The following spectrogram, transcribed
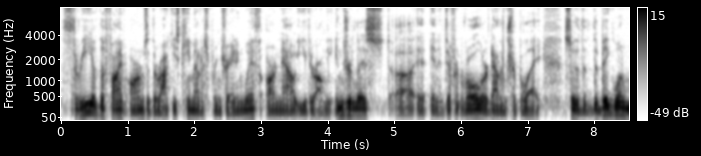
three of the five arms that the Rockies came out of spring training with are now either on the injured list uh, in a different role or down in AAA. So the, the big one,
